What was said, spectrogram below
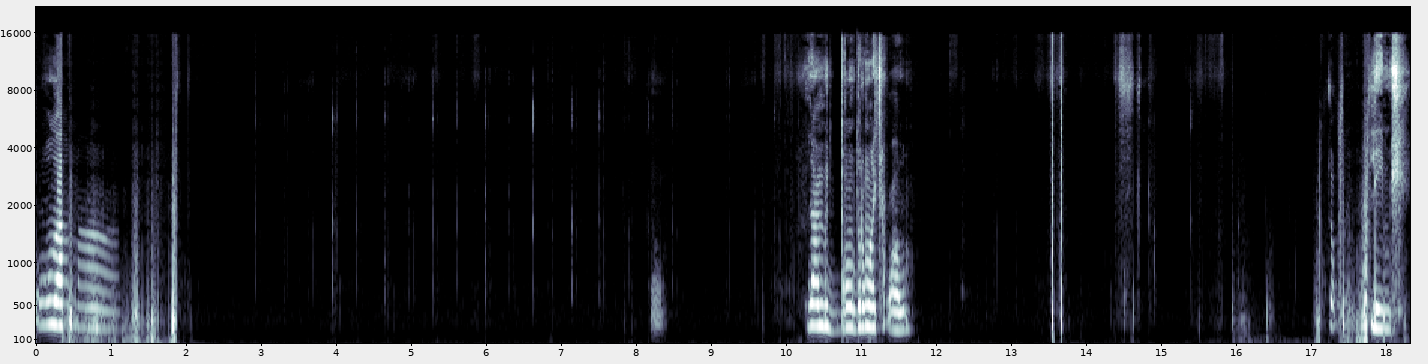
Olamaz. Şuradan bir dondurma çalalım. Çok lezzetliymiş.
